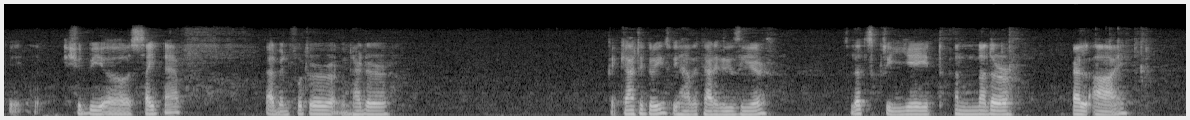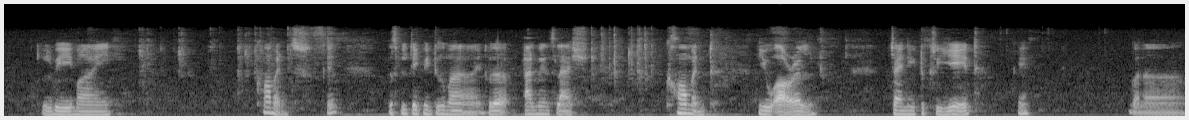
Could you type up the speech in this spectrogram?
Okay it should be a site nav admin footer admin header. Okay categories. We have the categories here let's create another li will be my comments. Okay this will take me to my to the admin slash comment url which i need to create. Okay. I'm gonna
